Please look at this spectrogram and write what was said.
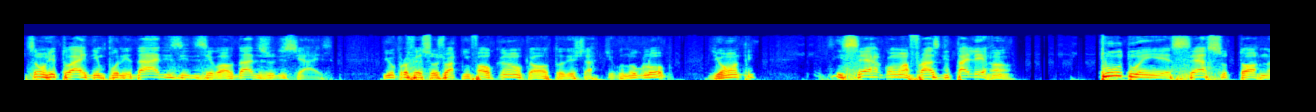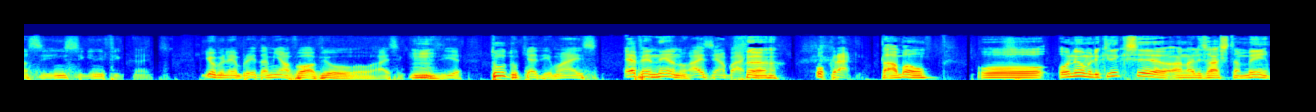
São rituais de impunidades e desigualdades judiciais. E o professor Joaquim Falcão, que é o autor deste artigo no Globo, de ontem, encerra com uma frase de Talleyrand: Tudo em excesso torna-se insignificante. E eu me lembrei da minha avó, viu, Heisen, que hum. dizia: Tudo que é demais é veneno, Heisenbach. O craque. Tá bom. O, o Neumann, eu queria que você analisasse também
